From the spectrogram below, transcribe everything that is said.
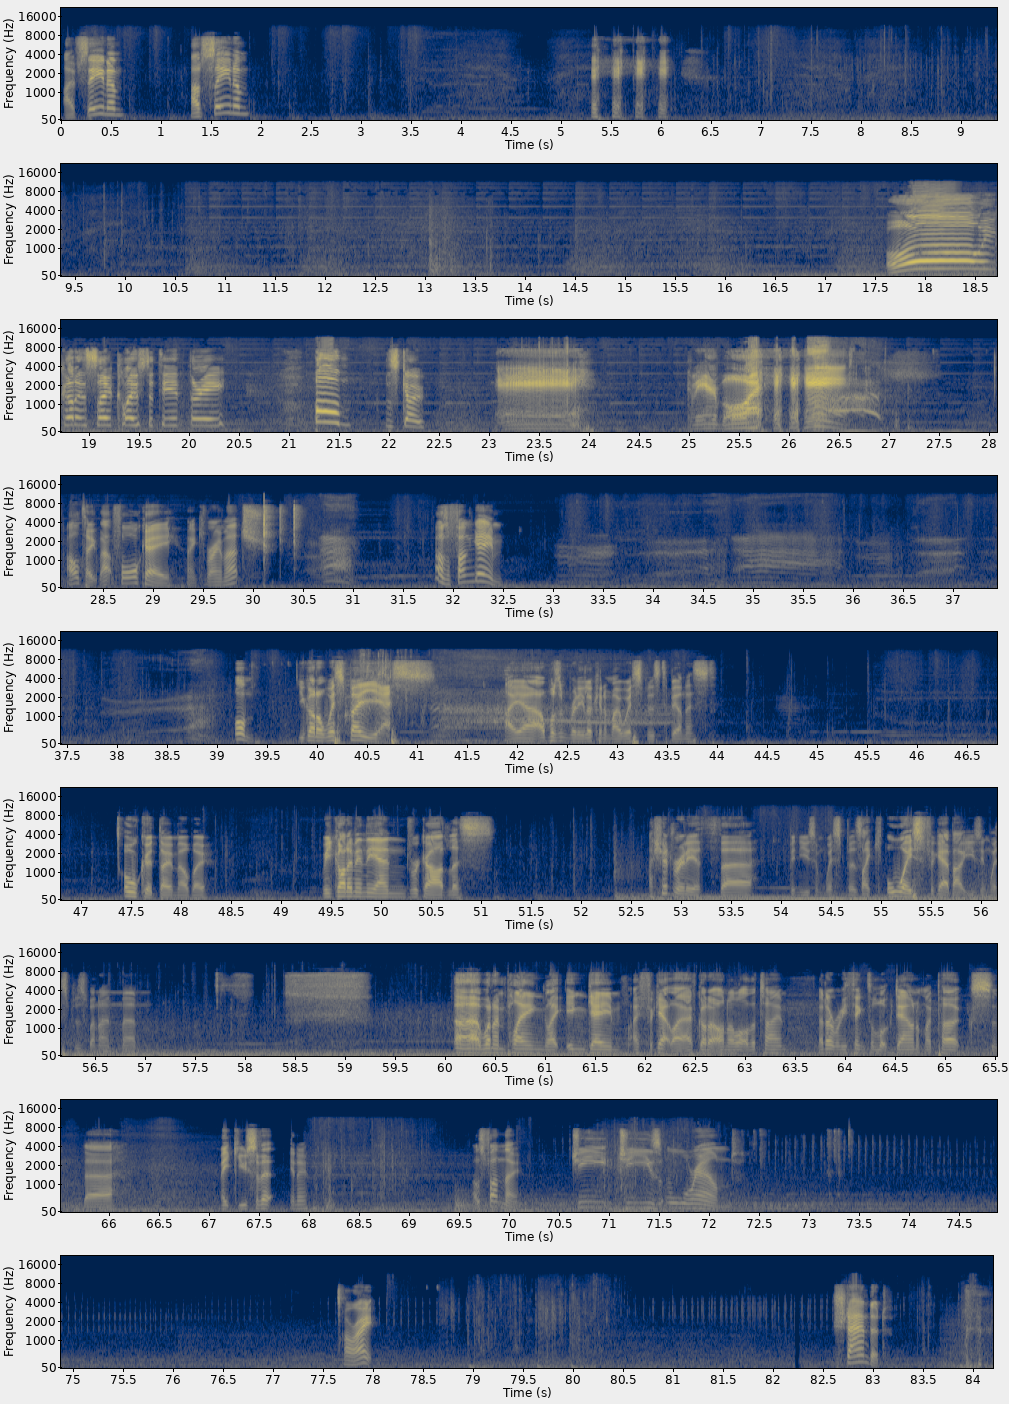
I've seen him! I've seen him! oh, we've got it so close to tier 3! Boom! Let's go! Eh. Come here, boy! I'll take that 4K. Thank you very much. That was a fun game. Boom. You got a whisper? Yes. I uh, I wasn't really looking at my whispers, to be honest. All good, though, Melbo. We got him in the end, regardless. I should really have uh, been using whispers. I always forget about using whispers when I'm um, uh, when I'm playing like in game, I forget like I've got it on a lot of the time. I don't really think to look down at my perks and uh, make use of it, you know. That was fun though. GG's all round. Alright. Standard.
